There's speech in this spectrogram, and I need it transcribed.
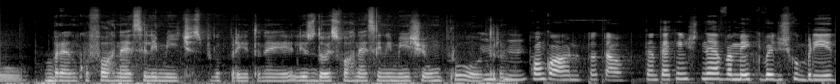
o branco fornece limites pro preto, né? Eles dois fornecem limite um pro outro. Uhum, concordo, total. Tanto é que a gente né, vai meio que vai descobrir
